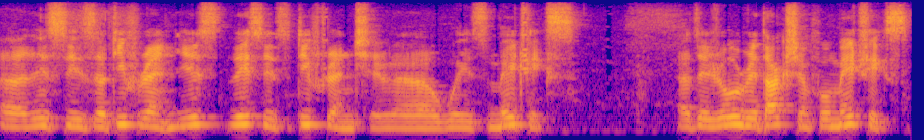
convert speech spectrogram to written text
Uh, this is a different. This this is different uh, with matrix. Uh, the row reduction for matrix.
